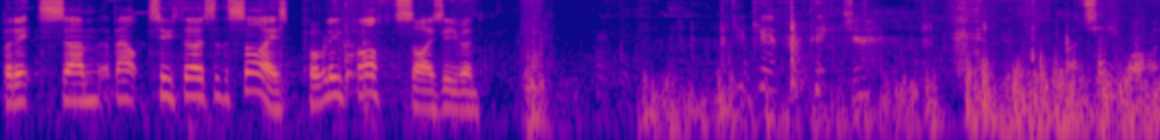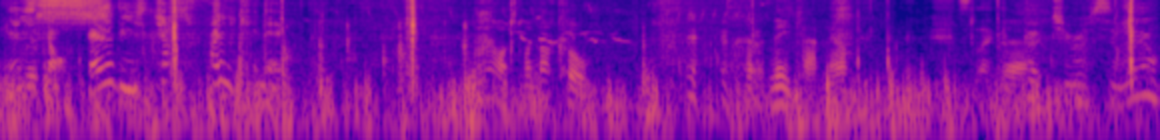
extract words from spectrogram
but it's um, about two thirds of the size, probably half the size even. Do you care for a picture? I tell you what, He's was... not dead, he's just faking it. Ow, it's my knuckle. Kneecap now. It's like Yeah. the butcher of Seville.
